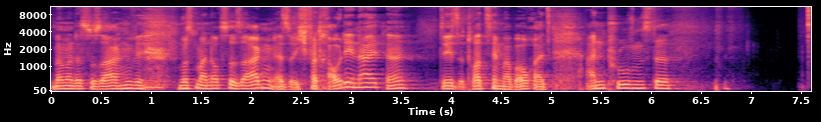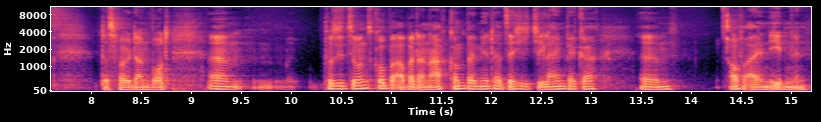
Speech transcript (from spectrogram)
wenn man das so sagen will, muss man noch so sagen. Also ich vertraue denen halt, ne? sehe sie trotzdem aber auch als unprovenste, das war wieder ein Wort, ähm, Positionsgruppe, aber danach kommt bei mir tatsächlich die Linebacker ähm, auf allen Ebenen.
